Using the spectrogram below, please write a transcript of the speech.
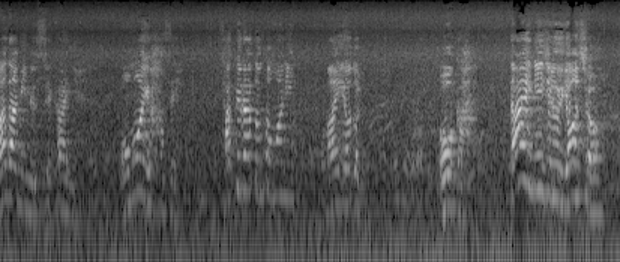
まだ見ぬ世界へ思い馳せ桜と共に舞い踊り桜花第24章。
